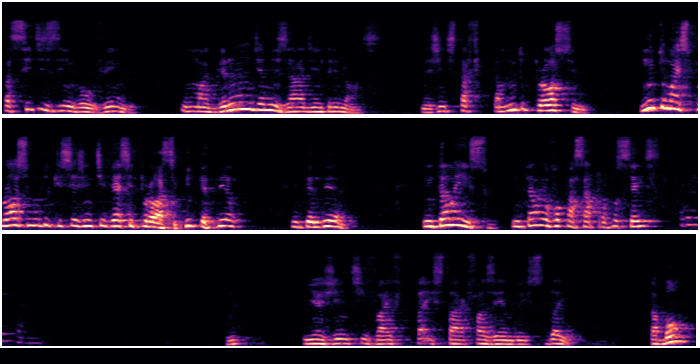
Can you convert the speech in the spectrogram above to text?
tá se desenvolvendo uma grande amizade entre nós. A gente está tá muito próximo, muito mais próximo do que se a gente tivesse próximo, entendeu? Entenderam? Então é isso. Então eu vou passar para vocês né? E a gente vai estar fazendo isso daí. Tá bom?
